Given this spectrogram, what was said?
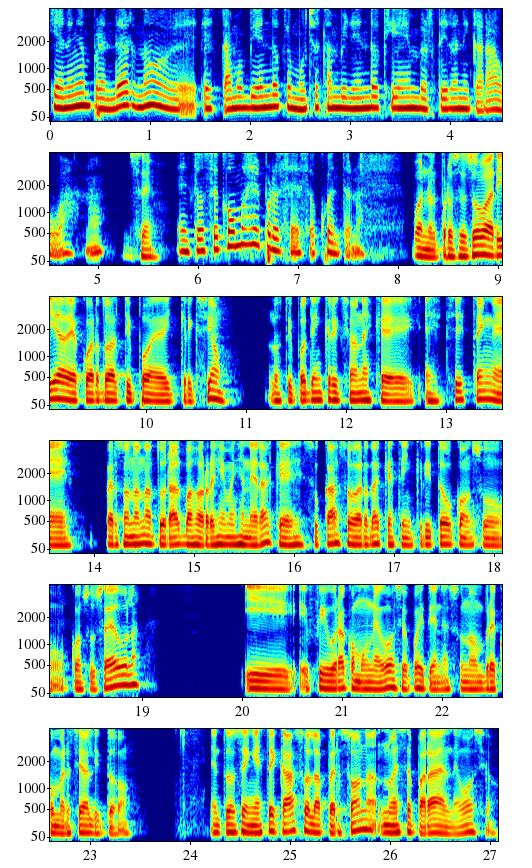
quieren emprender, ¿no? Eh, estamos viendo que muchos están viniendo aquí a invertir a Nicaragua, ¿no? Sí. Entonces, ¿cómo es el proceso? Cuéntanos. Bueno, el proceso varía de acuerdo al tipo de inscripción. Los tipos de inscripciones que existen es persona natural bajo régimen general, que es su caso, ¿verdad? Que está inscrito con su, con su cédula y figura como un negocio, pues tiene su nombre comercial y todo. Entonces, en este caso, la persona no es separada del negocio.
